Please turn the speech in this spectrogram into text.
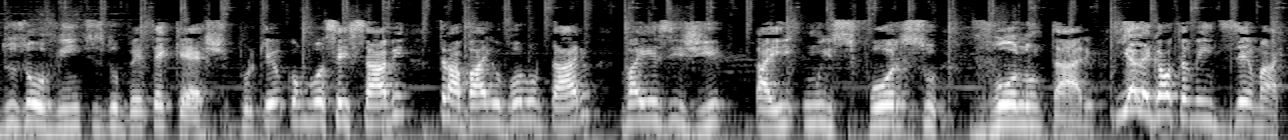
dos ouvintes do BTcast, porque como vocês sabem, trabalho voluntário vai exigir aí um esforço voluntário. E é legal também dizer, Mac,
